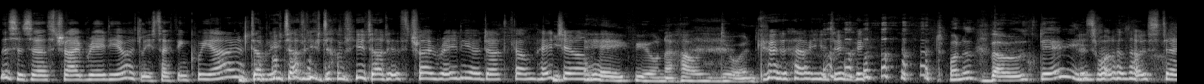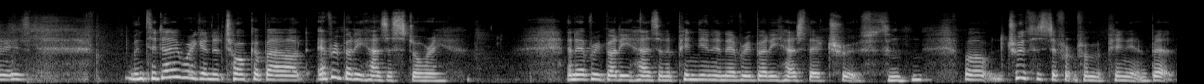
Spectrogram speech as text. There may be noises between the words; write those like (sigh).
This is Earth Tribe Radio, at least I think we are. (laughs) at www.earthtriberadio.com. Hey, Jill. Hey, Fiona, how are you doing? Good, how are you doing? (laughs) it's one of those days. it's one of those days. And today we're going to talk about everybody has a story. And everybody has an opinion and everybody has their truth. Mm-hmm. Well, truth is different from opinion, but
